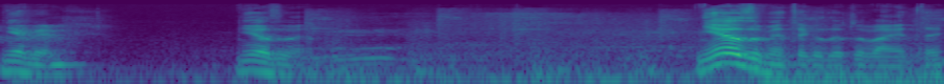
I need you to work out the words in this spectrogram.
Nie wiem. Nie rozumiem. Nie rozumiem tego dodżowania tutaj.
